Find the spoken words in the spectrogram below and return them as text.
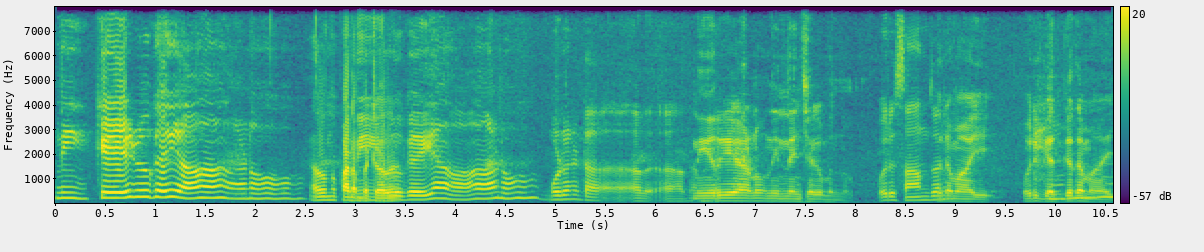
നീ കേഴുകയാണോ? അതൊന്ന് പടം കേഴുകയാണോ മുഴുവനായിട്ടാ നീറുകയാണോ? നിന്നെഞ്ചകമെന്നും ഒരു സാന്ത്വനമായി ഒരു ഗദ്ഗതമായി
